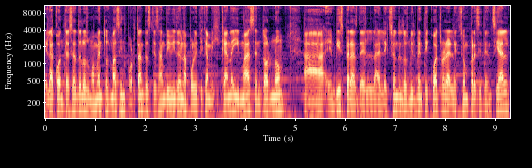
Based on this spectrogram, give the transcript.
el acontecer de los momentos más importantes que se han vivido en la política mexicana y más en torno a en vísperas de la elección del 2024, la elección presidencial.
